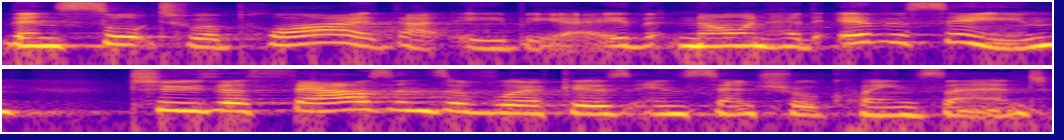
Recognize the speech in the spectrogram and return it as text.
then sought to apply that EBA that no one had ever seen to the thousands of workers in central Queensland,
